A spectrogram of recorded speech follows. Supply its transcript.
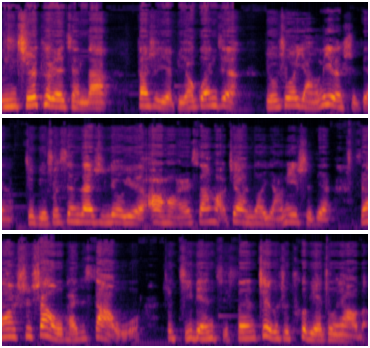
嗯，其实特别简单，但是也比较关键。比如说阳历的时间，就比如说现在是六月二号还是三号，这样叫阳历时间。然后是上午还是下午，是几点几分，这个是特别重要的。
